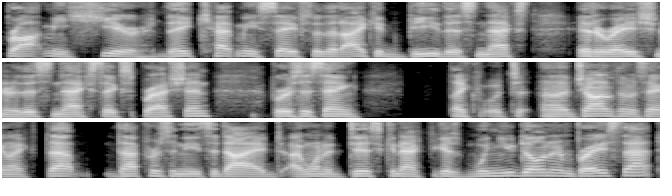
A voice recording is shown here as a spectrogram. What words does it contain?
brought me here. They kept me safe so that i could be this next iteration or this next expression versus saying like what uh, jonathan was saying like that that person needs to die i, I want to disconnect because when you don't embrace that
